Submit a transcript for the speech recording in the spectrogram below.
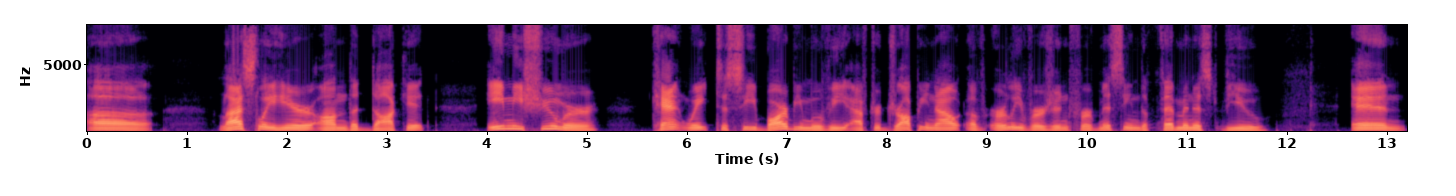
Uh, lastly, here on the docket, Amy Schumer can't wait to see Barbie movie after dropping out of early version for missing the feminist view. And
